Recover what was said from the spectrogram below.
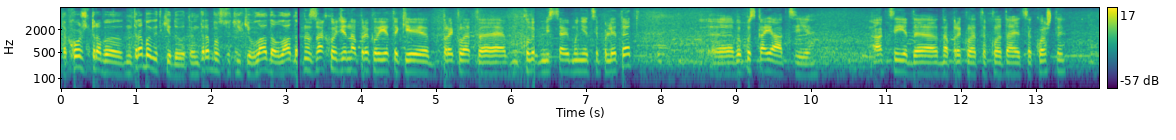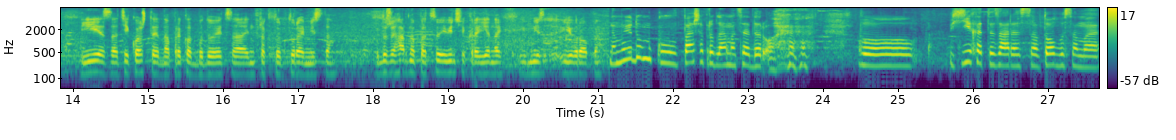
Також треба, не треба відкидувати, не треба все тільки влада, влада. На заході, наприклад, є такий приклад, е, коли місцевий муніципалітет е, випускає акції. Акції, де, наприклад, вкладаються кошти, і за ті кошти, наприклад, будується інфраструктура міста. І дуже гарно працює в інших країнах Європи. На мою думку, перша проблема це дорога. Бо їхати зараз автобусами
